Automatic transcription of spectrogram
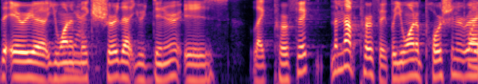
the area you want to Yeah. make sure that your dinner is like perfect. No, not perfect, but you want to portion it right.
